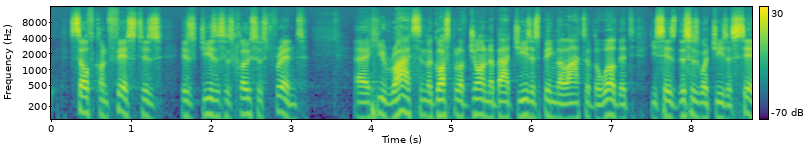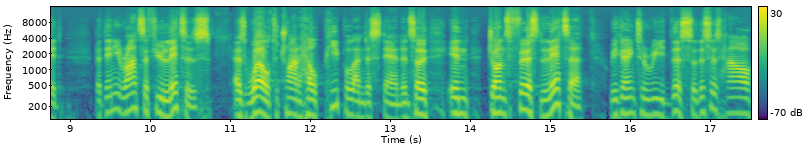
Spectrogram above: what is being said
self confessed, his, his Jesus' closest friend, uh, he writes in the Gospel of John about Jesus being the light of the world, that he says this is what Jesus said. But then he writes a few letters as well to try and help people understand. And so in John's first letter, we're going to read this. So this is how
